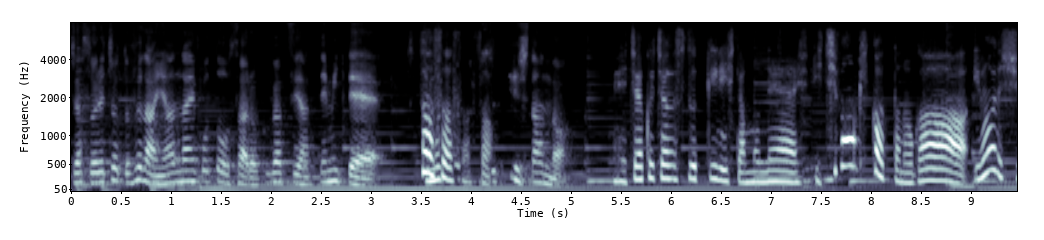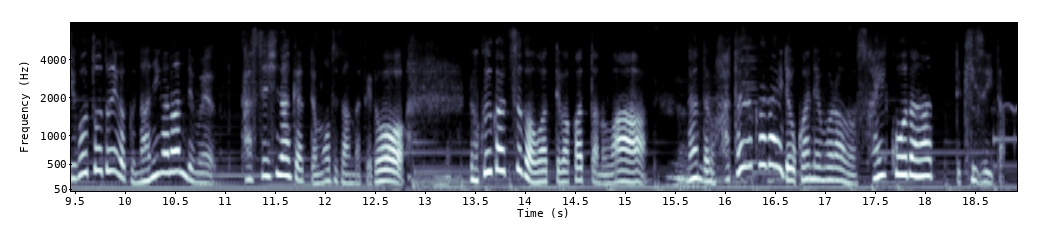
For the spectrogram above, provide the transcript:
じゃあそれちょっと普段やんないことをさ6月やってみてそうそうそうそうすっきりしたんだめちゃくちゃすっきりした。もうね、一番大きかったのが、今まで仕事とにかく何が何でも達成しなきゃって思ってたんだけど、6月が終わって分かったのは、うんなんだろう、働かないでお金もらうの最高だなって気づいた。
